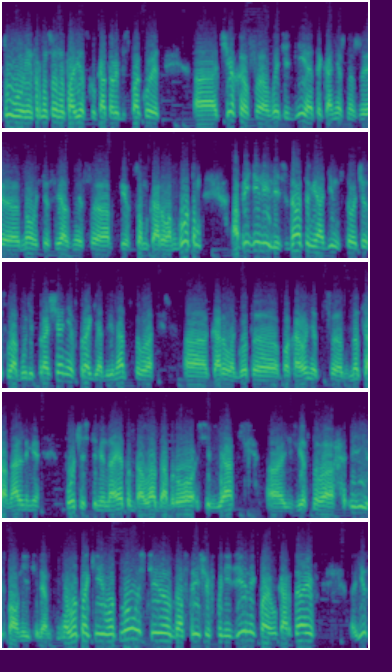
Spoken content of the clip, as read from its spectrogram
ту информационную повестку, которая беспокоит э, Чехов в эти дни. Это, конечно же, новости, связанные с э, певцом Карлом Готом. Определились с датами. 11 числа будет прощание в Праге, а 12 э, Карла Гота похоронят с национальными почестями. На это дала добро семья э, известного исполнителя. Вот такие вот новости. До встречи в понедельник. Павел Картаев из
